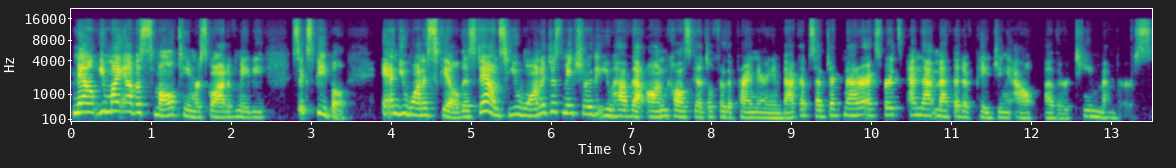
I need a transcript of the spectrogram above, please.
Now, you might have a small team or squad of maybe six people and you want to scale this down. So you want to just make sure that you have that on-call schedule for the primary and backup subject matter experts and that method of paging out other team members.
